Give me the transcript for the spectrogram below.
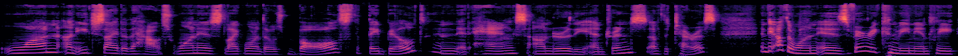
one on each side of the house. One is like one of those balls that they build and it hangs under the entrance of the terrace. And the other one is very conveniently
